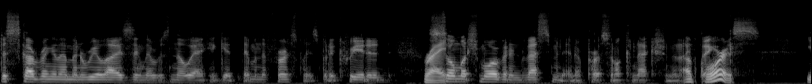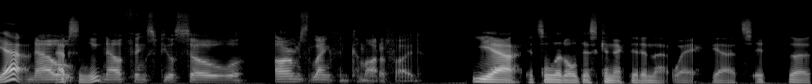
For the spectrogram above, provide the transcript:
discovering them and realizing there was no way I could get them in the first place. But it created Right. so much more of an investment in a personal connection. And I of course. Yeah. now absolutely. now things feel so arm's length and commodified. Yeah, it's a little disconnected in that way. Yeah, it's it the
